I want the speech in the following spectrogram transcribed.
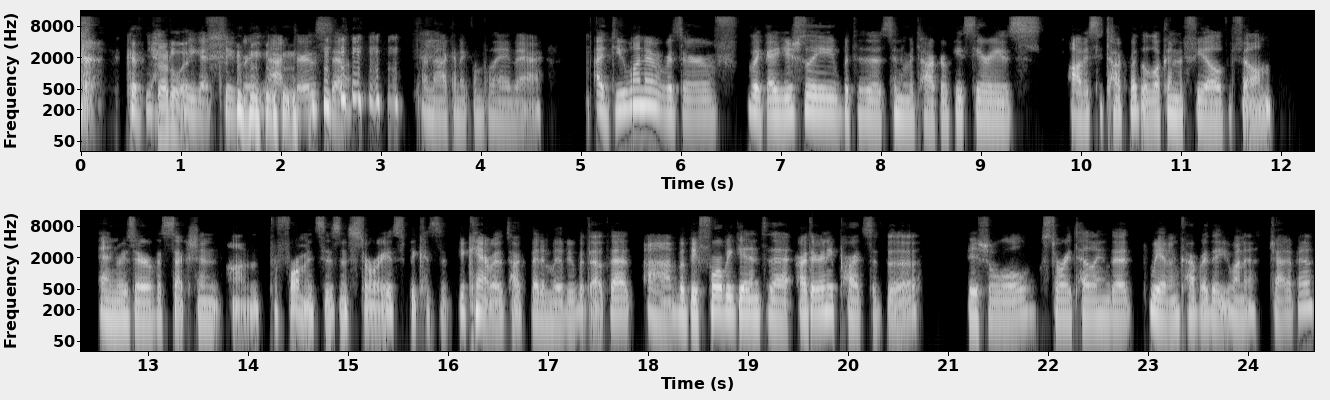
because. Totally. we get two great actors. So I'm not going to complain there. I do want to reserve, like, I usually with the cinematography series, obviously talk about the look and the feel of the film and reserve a section on performances and stories because you can't really talk about a movie without that. Um, but before we get into that, are there any parts of the visual storytelling that we haven't covered that you want to chat about?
